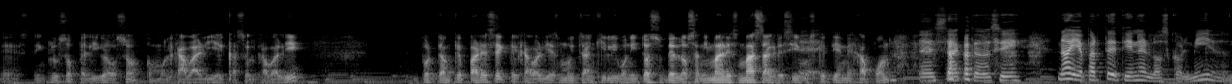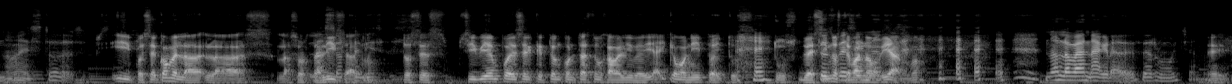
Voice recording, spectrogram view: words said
este, incluso peligroso, como el jabalí, el caso del jabalí. Porque aunque parece que el jabalí es muy tranquilo y bonito, es de los animales más agresivos Eh. que tiene Japón. Exacto, sí. No, y aparte tiene los colmillos, ¿no? Esto es- Y pues se come la- las, las hortalizas, ¿no? hortalizas. Entonces, si bien puede ser que tú encontraste un jabalí y verías, ay, qué bonito, y tus, tus vecinos te van a odiar, ¿no? no lo van a agradecer mucho. ¿no? Eh,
